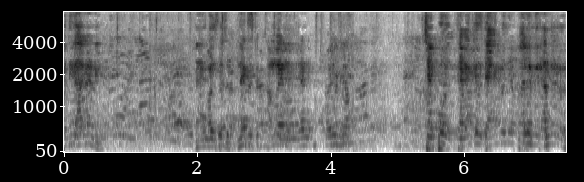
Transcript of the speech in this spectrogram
ఇది ఆగు. నెక్స్ట్ అమ్మాయిలు చెప్పు. థ్యాంక్ యూ థ్యాంక్ యూ చెప్పాలి మీరు అందరూ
